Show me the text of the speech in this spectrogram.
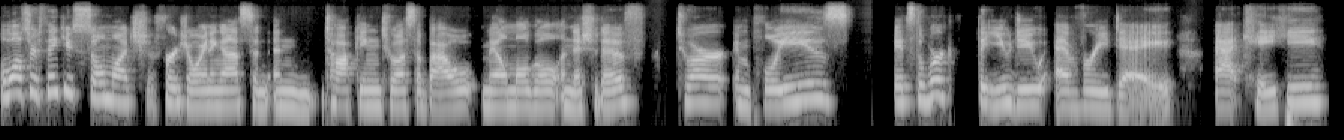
Well, Walter, thank you so much for joining us and, and talking to us about Male Mogul Initiative. To our employees, it's the work that you do every day at KeHE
